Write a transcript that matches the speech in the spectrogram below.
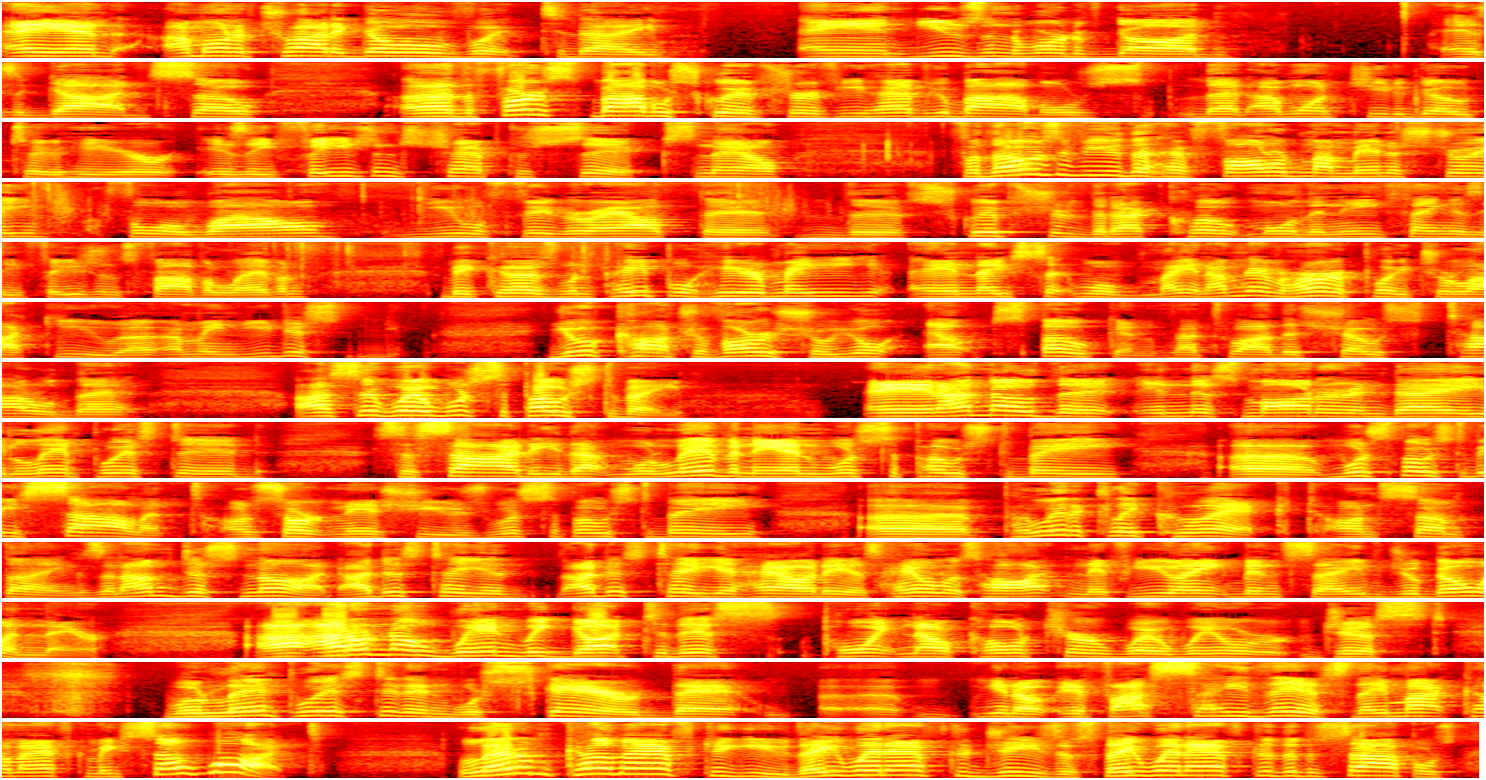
and I'm going to try to go over it today and using the Word of God as a guide. So, uh, the first Bible scripture, if you have your Bibles, that I want you to go to here is Ephesians chapter 6. Now, for those of you that have followed my ministry for a while, you will figure out that the scripture that I quote more than anything is Ephesians 5:11 because when people hear me and they say, "Well, man, I've never heard a preacher like you." I mean, you just you're controversial, you're outspoken. That's why this show's titled that. I said, "Well, we're supposed to be." And I know that in this modern day, limp-wristed society that we're living in, we're supposed to be uh, we're supposed to be silent on certain issues. We're supposed to be uh, politically correct on some things, and I'm just not. I just tell you, I just tell you how it is. Hell is hot, and if you ain't been saved, you're going there. I, I don't know when we got to this point in our culture where we were just we're limp-wristed and we're scared that uh, you know if I say this, they might come after me. So what? Let them come after you. They went after Jesus. They went after the disciples.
